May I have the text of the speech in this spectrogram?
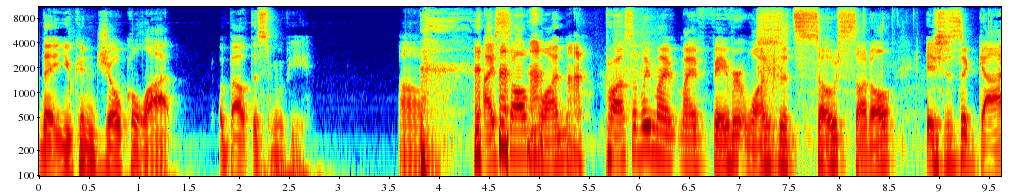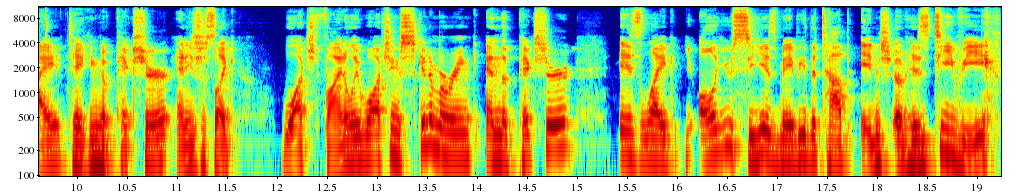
that you can joke a lot about this movie. Um, I saw one, possibly my, my favorite one because it's so subtle. It's just a guy taking a picture and he's just like, watched, finally watching Skinamarink. And the picture is like, all you see is maybe the top inch of his TV.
